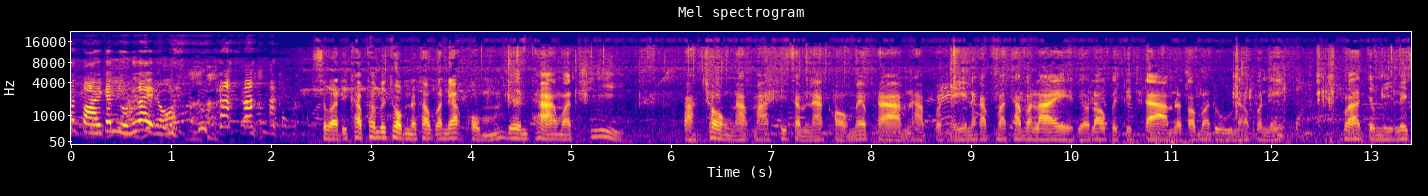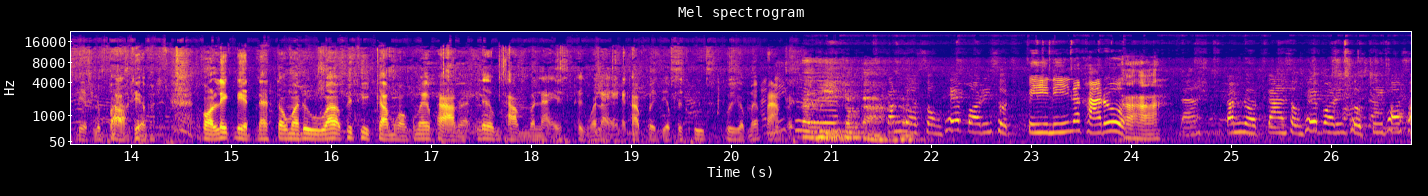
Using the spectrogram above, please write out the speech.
มันต่อยกันอยู่เรื่อยหนูสวัสดีครับท่านผู้ชมนะครับ วันนี้ผมเดินทางมาที่ ปากช่องนะครับ มาที่สำนักของแม่พราหมณ์นะครับ วันนี้นะครับ มาทำอะไร เดี๋ยวเราไปติดตามแล้วก็มาดูนะครับ วันนี้ว่าจะมีเลขเด็ดหรือเปล่าเดี๋ยวขอเลขเด็ดนะต้องมาดูว่าพิธีกรรมของแม่พราหมณ์น่ะเริ่มทำวันไหนถึงวันไหนนะครับไปเดี๋ยวไปคุยคุยกับแม่พอัรานหมณ์นี้กันคือหน้าที่ต้องการนะกำคหนรับ ดส่งเทพบริสุทธิ์ปีนี้นะคะลูกอ่าฮะนะกำหนดการส่งเทพบริสุทธิ์ปีพศ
